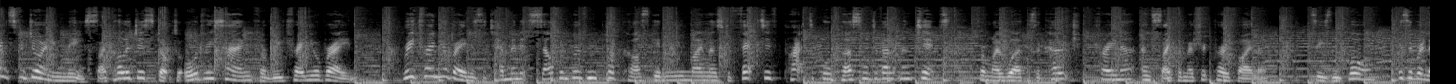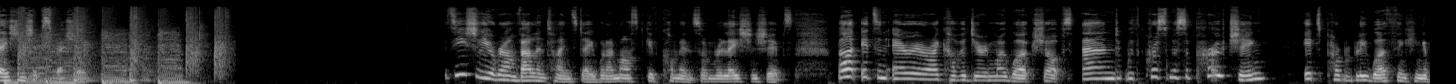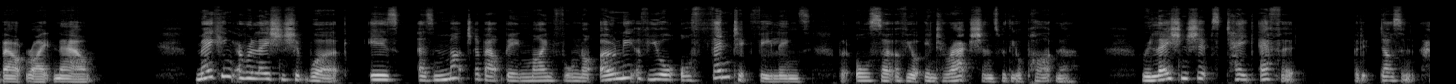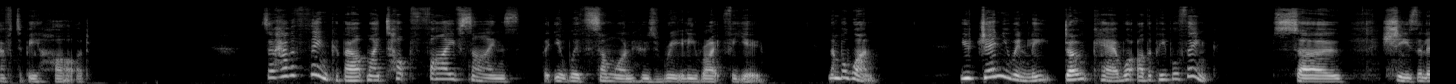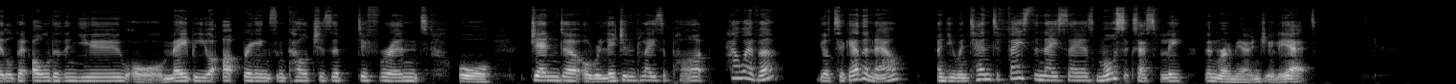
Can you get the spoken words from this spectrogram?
Thanks for joining me, psychologist Dr. Audrey Tang, for Retrain Your Brain. Retrain Your Brain is a 10 minute self improvement podcast giving you my most effective, practical personal development tips from my work as a coach, trainer, and psychometric profiler. Season 4 is a relationship special. It's usually around Valentine's Day when I'm asked to give comments on relationships, but it's an area I cover during my workshops, and with Christmas approaching, it's probably worth thinking about right now. Making a relationship work is as much about being mindful not only of your authentic feelings, but also of your interactions with your partner. Relationships take effort, but it doesn't have to be hard. So have a think about my top five signs that you're with someone who's really right for you. Number one, you genuinely don't care what other people think. So she's a little bit older than you, or maybe your upbringings and cultures are different, or gender or religion plays a part. However, you're together now, and you intend to face the naysayers more successfully than Romeo and Juliet.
